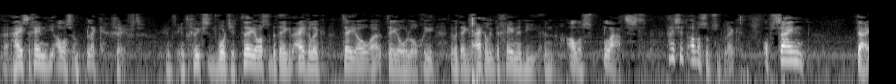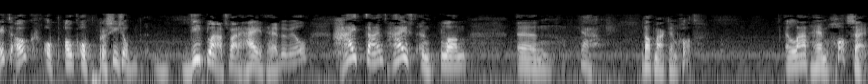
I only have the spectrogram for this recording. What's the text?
uh, hij is degene die alles een plek geeft. In het, in het Grieks het woordje theos, dat betekent eigenlijk theo, theologie. Dat betekent eigenlijk degene die een alles plaatst. Hij zet alles op zijn plek. Op zijn tijd ook. Op, ook op precies op die plaats waar hij het hebben wil. Hij timed, hij heeft een plan. En ja, dat maakt hem God. En laat hem God zijn.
